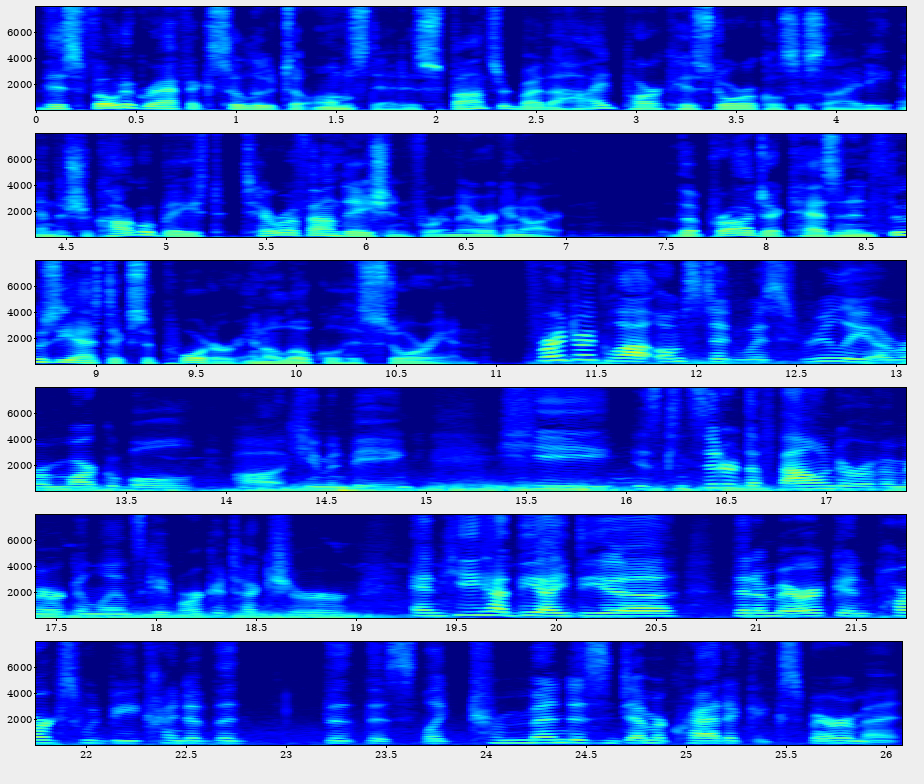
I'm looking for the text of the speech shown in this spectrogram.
This photographic salute to Olmsted is sponsored by the Hyde Park Historical Society and the Chicago based Terra Foundation for American Art. The project has an enthusiastic supporter in a local historian. Frederick Law Olmsted was really a remarkable uh, human being. He is considered the founder of American landscape architecture, and he had the idea that American parks would be kind of the, the this like tremendous democratic experiment.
